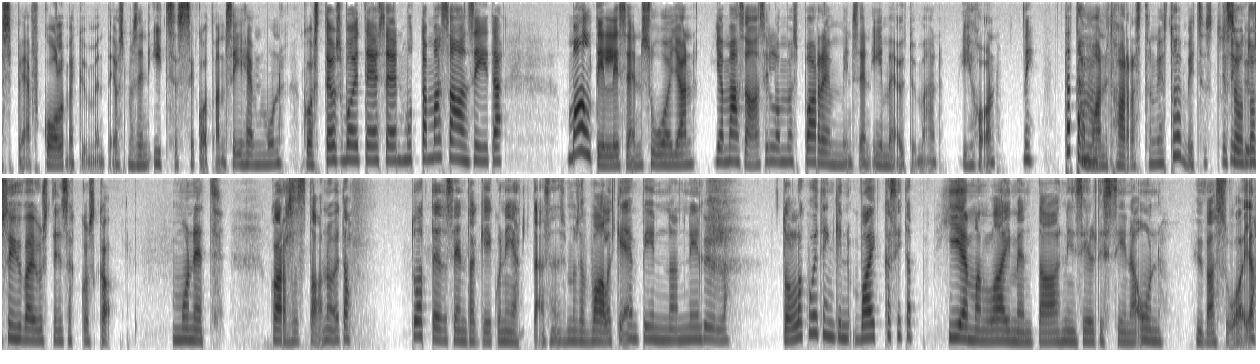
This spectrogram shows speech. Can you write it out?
SPF 30, jos mä sen itse sekoitan siihen mun kosteusvoiteeseen, mutta mä saan siitä maltillisen suojan ja mä saan silloin myös paremmin sen imeytymään ihoon. Niin tätä mm. mä oon nyt harrastanut ja toimii itse Ja se on tosi hyvä justiinsa, koska monet karsastaa noita tuotteita sen takia, kun ne jättää sen semmoisen valkean pinnan. Niin Kyllä. Tuolla kuitenkin, vaikka sitä hieman laimentaa, niin silti siinä on hyvä suoja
